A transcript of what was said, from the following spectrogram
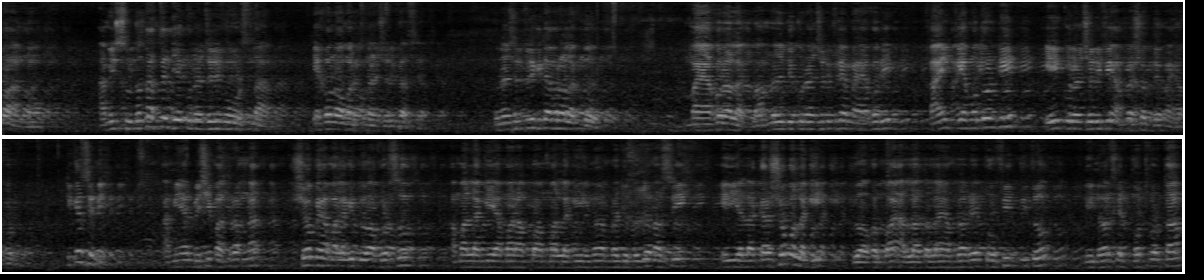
আমি ছোটতাতে যে কোরআন শরীফ পড়ছিলাম, এখনও আমার কোরআন শরীফ আছে। কোরআন শরীফের কিতাব করা লাগবো? মায়া করা লাগবে। আমরা যদি কোরআন শরীফে মায়া করি কাইল কিয়ামতর দিন এই কোরআন শরীফে আমরা সবরে মায়া করব। ঠিক আছে নি? আমি আর বেশি মাত্রাম না। সবে আমার লাগি দোয়া করছ। আমার লাগি, আমার আব্বা আম্মার লাগি আমরা যতজন আছি, এই এলাকার সব লাগি দোয়া করবা। আল্লাহ তালা আমরা তৌফিক দিত। দিনের খেদমত করতাম,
